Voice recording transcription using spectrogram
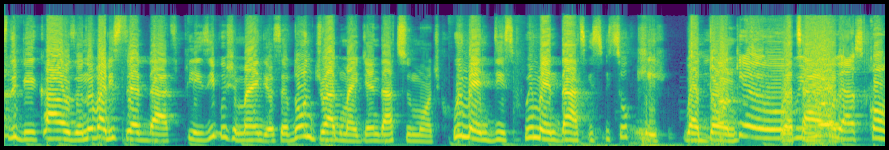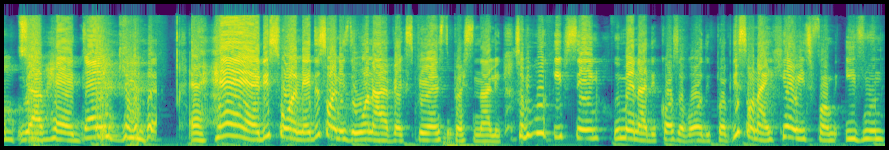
sleep with cows. Nobody said that. Please, you should mind yourself. Don't drag my gender too much. Women this, women that. It's it's okay. We're done. okay oh, We're we know tired. we are scum we have heard. thank you Eh, this one, eh, this one is the one I've experienced personally. So people keep saying women are the cause of all the problems. This one I hear it from even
